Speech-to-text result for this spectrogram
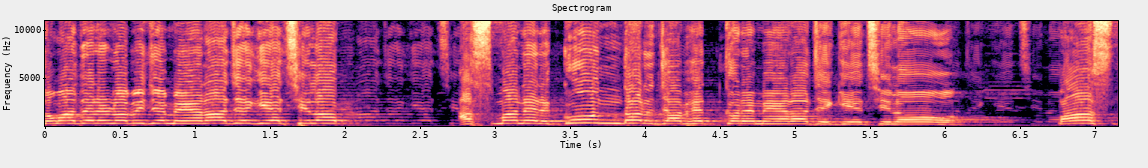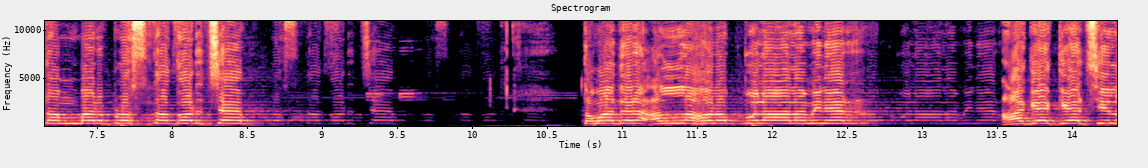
তোমাদের নবী যে মেয়েরাজে গিয়েছিল, আসমানের কোন দরজা ভেদ করে মেয়েরাজে গিয়েছিল? পাঁচ নাম্বার প্রশ্ন করছে, তোমাদের আল্লাহ রব্বুল আলমিনের আগে কে ছিল,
